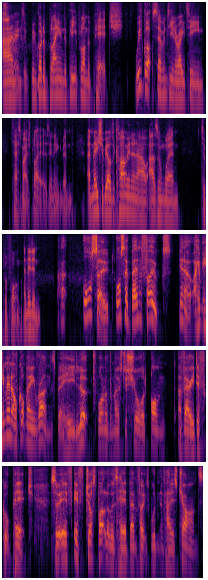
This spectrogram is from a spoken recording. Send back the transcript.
I. And we've got to blame the people on the pitch. We've got 17 or 18 Test match players in England, and they should be able to come in and out as and when to perform, and they didn't. Also also Ben Foakes, you know, he, may not have got many runs, but he looked one of the most assured on a very difficult pitch. So if if Jos Buttler was here, Ben Foakes wouldn't have had his chance.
